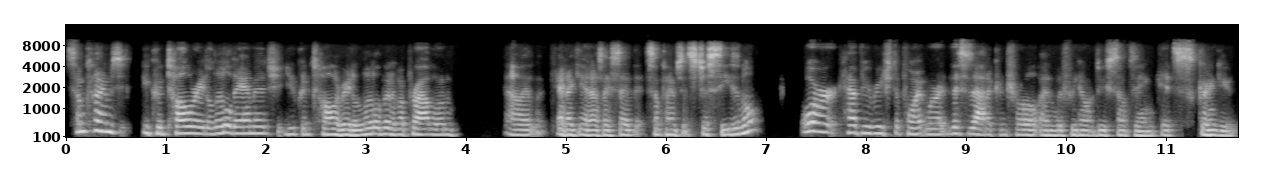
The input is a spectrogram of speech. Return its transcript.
Sometimes you could tolerate a little damage, you could tolerate a little bit of a problem. Uh, and again, as I said, sometimes it's just seasonal. Or have you reached a point where this is out of control? And if we don't do something, it's going to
